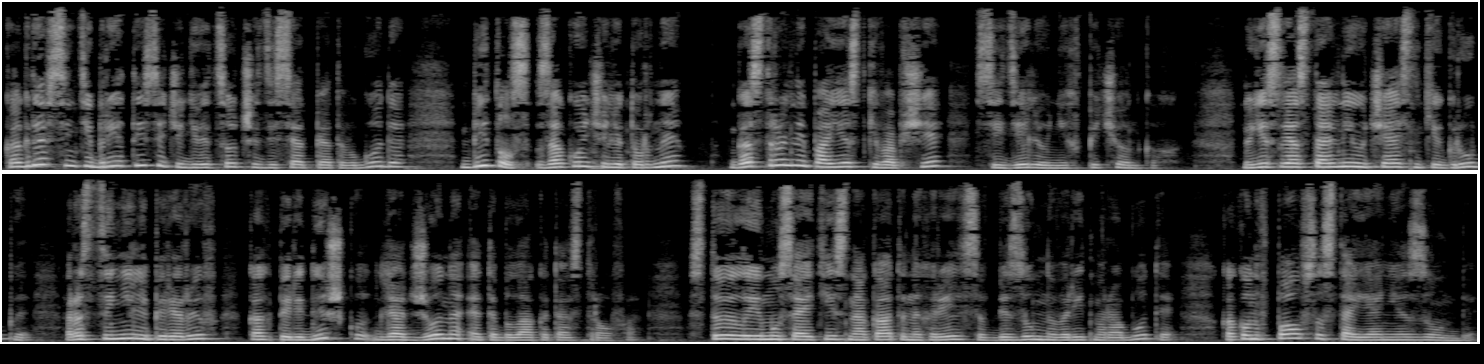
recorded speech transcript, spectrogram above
Когда в сентябре 1965 года «Битлз» закончили турне, гастрольные поездки вообще сидели у них в печенках. Но если остальные участники группы расценили перерыв как передышку, для Джона это была катастрофа. Стоило ему сойти с накатанных рельсов безумного ритма работы, как он впал в состояние зомби,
